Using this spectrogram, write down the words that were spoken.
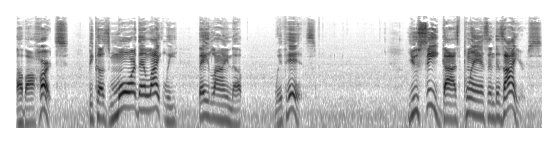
of our hearts because more than likely they line up with His. You see God's plans and desires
